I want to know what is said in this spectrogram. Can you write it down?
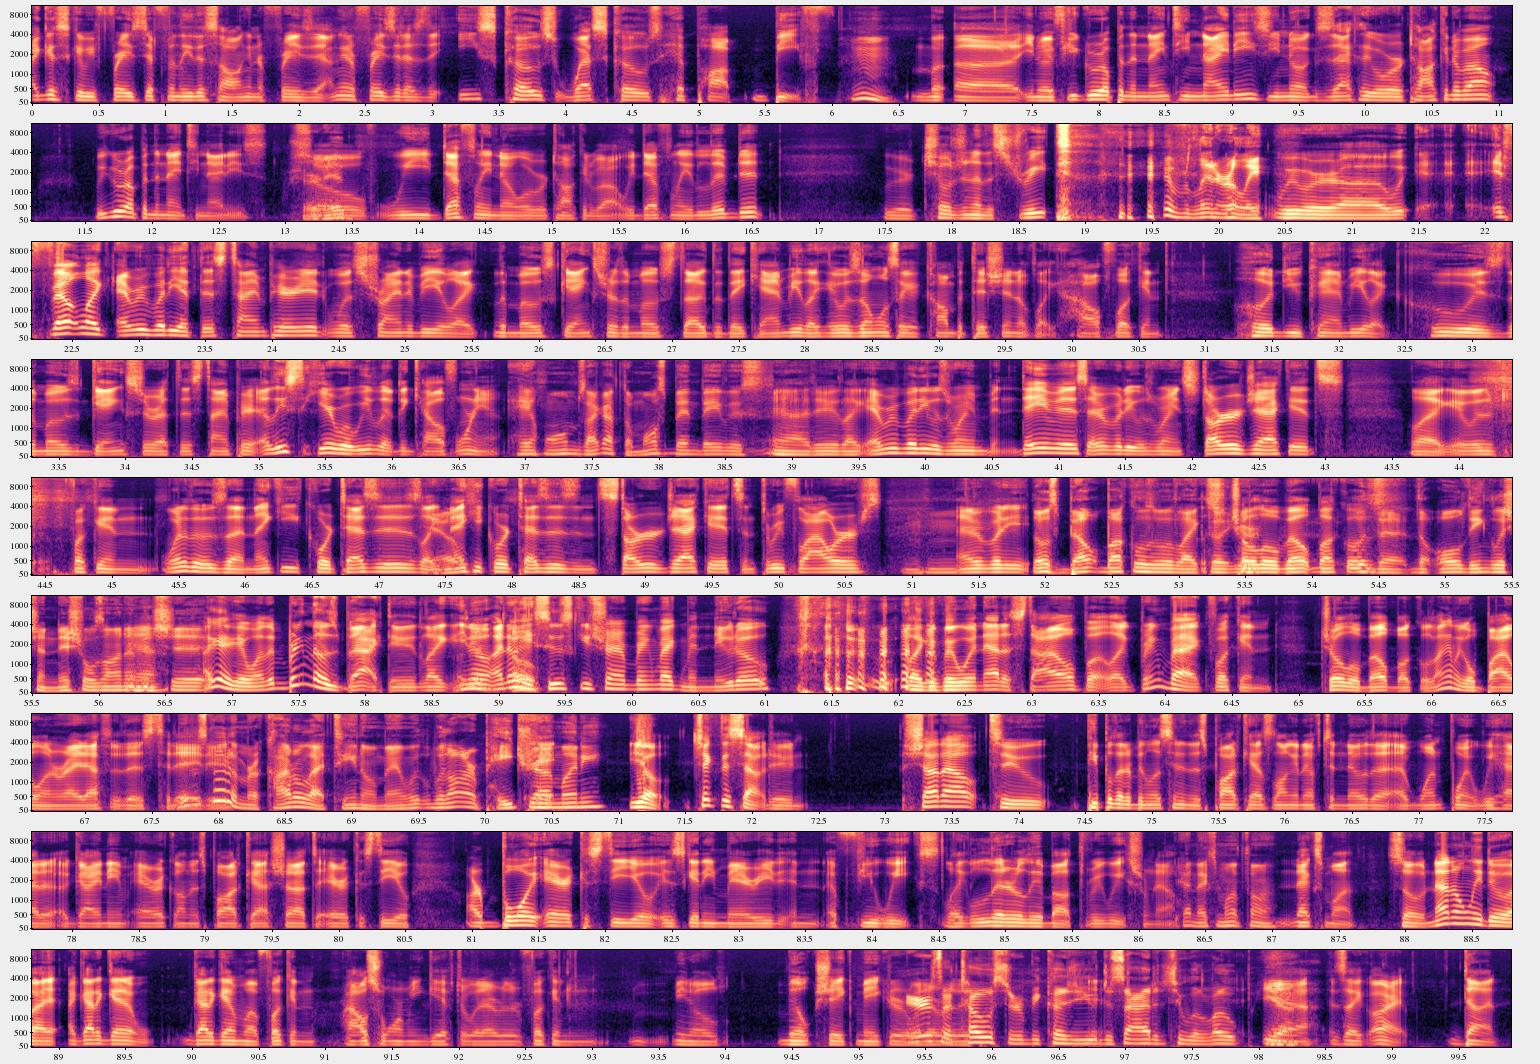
I guess it could be phrased differently. This is how I'm going to phrase it. I'm going to phrase it as the East Coast, West Coast hip hop beef. Mm. Uh, you know, if you grew up in the 1990s, you know exactly what we're talking about. We grew up in the 1990s, Sure so we definitely know what we're talking about. We definitely lived it. We were children of the street. Literally. we were. Uh, we, it felt like everybody at this time period was trying to be like the most gangster, the most thug that they can be. Like it was almost like a competition of like how fucking hood you can be. Like who is the most gangster at this time period? At least here where we lived in California. Hey, Holmes, I got the most Ben Davis. Yeah, dude. Like everybody was wearing Ben Davis. Everybody was wearing starter jackets. Like it was fucking what are those uh, Nike Cortezes? Like Yep. Nike Cortezes and starter jackets and three flowers. Mhm. Everybody Those belt buckles with like those the cholo your- belt with buckles. the the old English initials on them Yeah. and shit. I gotta get one. Bring those back, dude. Like you know, I know dope. Jesus keeps trying to bring back Menudo, like if it went out of style. But like, bring back fucking cholo belt buckles. I'm gonna go buy one right after this today, Let's dude. go to Mercado Latino, man. With, with all our Patreon Hey. money. Yo, check this out, dude. Shout out to people that have been listening to this podcast long enough to know that at one point we had a, a guy named Eric on this podcast. Shout out to Eric Castillo. Our boy Eric Castillo is getting married in a few weeks, like literally about three weeks from now. Yeah, next month, huh? Next month. So not only do I, I gotta get, gotta get him a fucking housewarming gift or whatever, the fucking, you know, milkshake maker. or Here's a whatever they- toaster because you decided to elope. yeah. It's like, all right, done.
